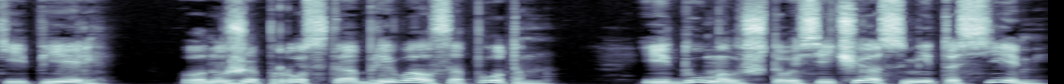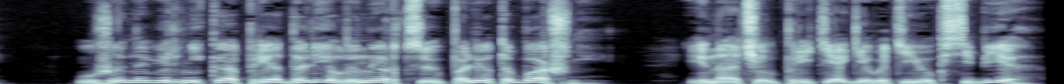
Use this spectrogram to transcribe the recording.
Теперь он уже просто обливался потом и думал, что сейчас Мита-7 уже наверняка преодолел инерцию полета башни и начал притягивать ее к себе.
